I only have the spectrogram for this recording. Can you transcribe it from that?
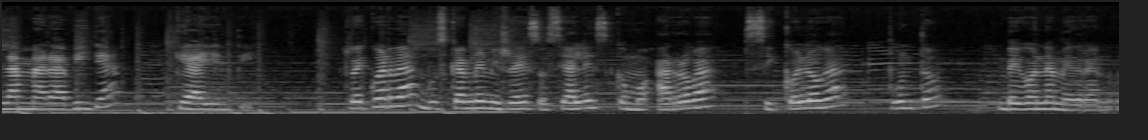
la maravilla que hay en ti. Recuerda buscarme en mis redes sociales como arroba psicóloga.begonamedrano.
